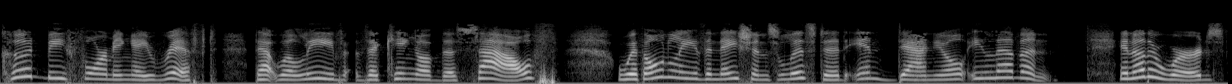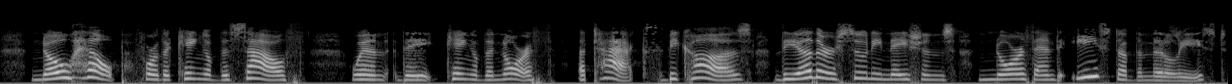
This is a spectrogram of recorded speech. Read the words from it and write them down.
could be forming a rift that will leave the king of the south with only the nations listed in Daniel 11. In other words, no help for the king of the south when the king of the north attacks because the other Sunni nations north and east of the Middle East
